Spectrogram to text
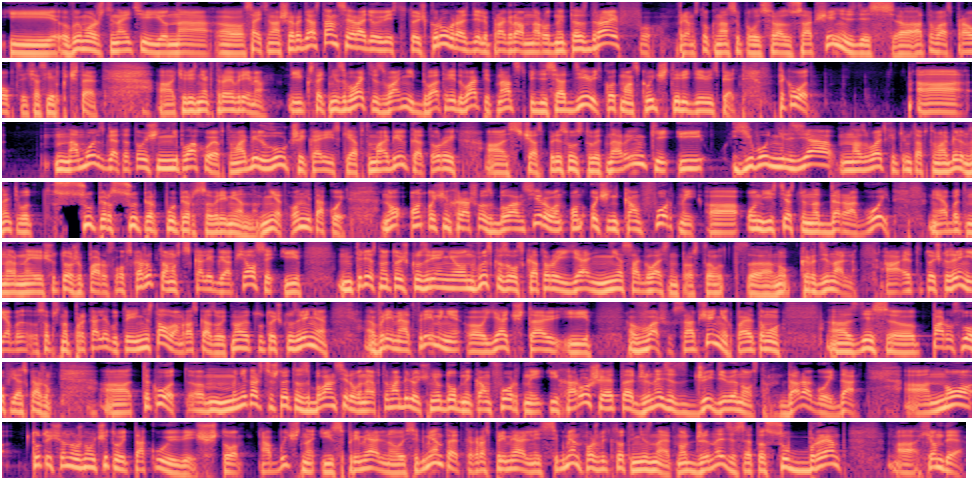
И вы можете найти ее на э, сайте нашей радиостанции радиовести.ру в разделе программ «Народный тест-драйв». Прям столько насыпалось сразу сообщений здесь э, от вас про опции, сейчас я их почитаю. А, через некоторое некоторое время. И, кстати, не забывайте звонить 232-1559, код Москвы 495. Так вот, а, на мой взгляд, это очень неплохой автомобиль, лучший корейский автомобиль, который а, сейчас присутствует на рынке, и его нельзя назвать каким-то автомобилем, знаете, вот супер-супер-пупер современным. Нет, он не такой. Но он очень хорошо сбалансирован, он очень комфортный, а, он, естественно, дорогой. И об этом, наверное, я еще тоже пару слов скажу, потому что с коллегой общался, и интересную точку зрения он высказал, с которой я не согласен просто вот, а, ну, кардинально. А эту точку зрения я бы, собственно, про коллегу-то и не стал вам рассказывать, но эту точку зрения время от времени а, я читаю и в ваших сообщениях, поэтому здесь э, пару слов я скажу. А, так вот, э, мне кажется, что это сбалансированный автомобиль, очень удобный, комфортный и хороший. Это Genesis G90. Дорогой, да. А, но Тут еще нужно учитывать такую вещь, что обычно из премиального сегмента, это как раз премиальный сегмент, может быть, кто-то не знает, но Genesis — это суббренд Hyundai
